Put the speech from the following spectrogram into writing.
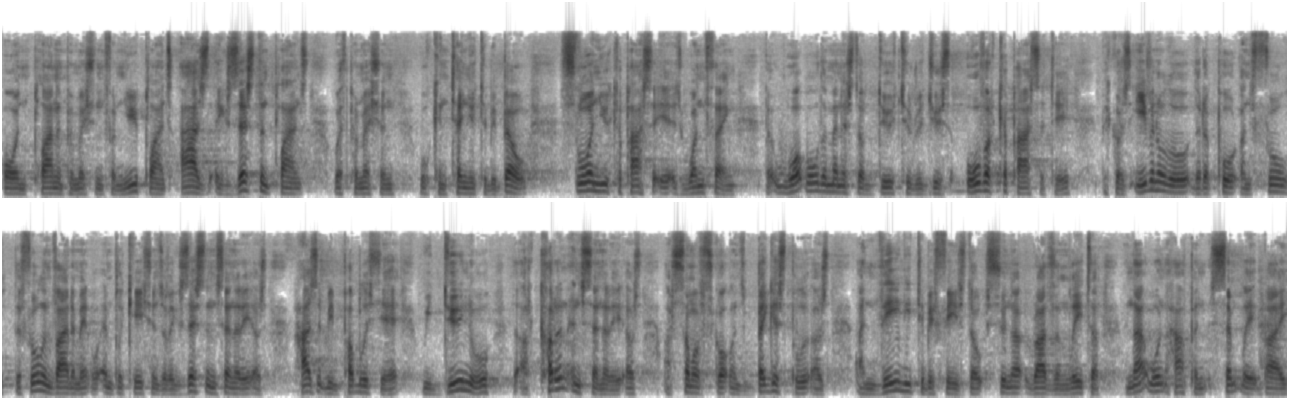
on planning permission for new plants, as existing plants with permission will continue to be built. Slow new capacity is one thing, but what will the Minister do to reduce overcapacity? Because even although the report on full, the full environmental implications of existing incinerators hasn't been published yet, we do know that our current incinerators are some of Scotland's biggest polluters and they need to be phased out sooner rather than later. And that won't happen simply by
